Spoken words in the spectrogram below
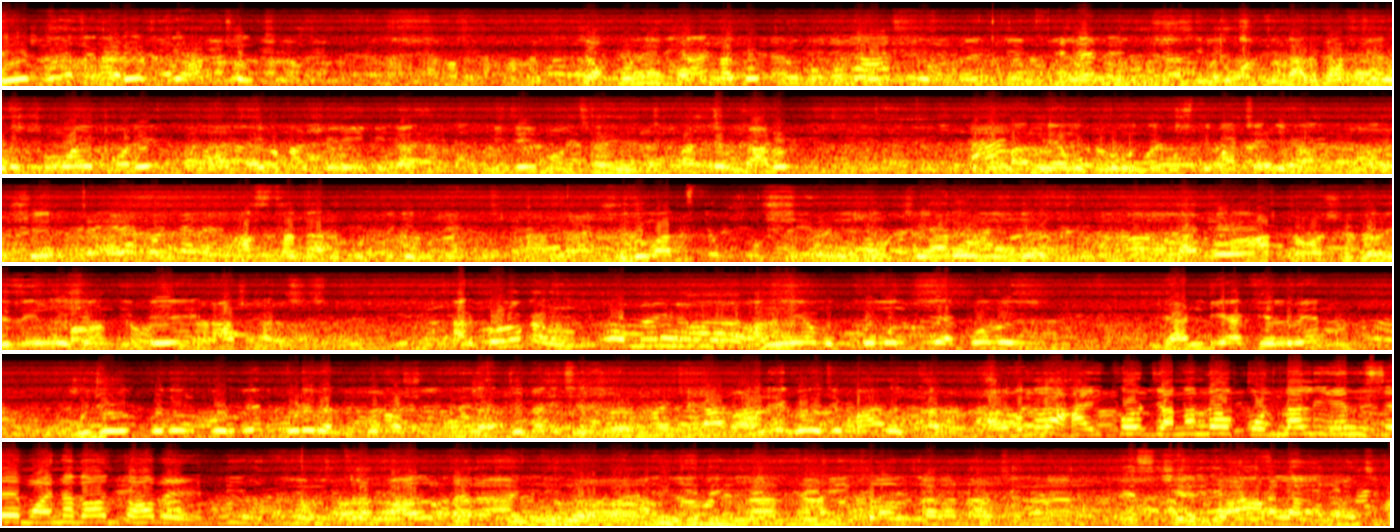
রেপ হয়েছে না রেপ জেহাদ চলছে? যখনই ঘটনা ঘটল মুখ্যমন্ত্রী অন্য একটি তার সময় পরে আজকে এই নিজেই বলছেন। কারণ মাননীয় মুখ্যমন্ত্রী বুঝতে পারছেন যে বাংলার মানুষের আস্থা তার উপর থেকে উঠে গেছে। শুধুমাত্র খুশির মোহ চেয়ারের মোহ তাকে রেজিগনেশন দিতে আটকাচ্ছে। আর কোনো কারণ। মাননীয় মুখ্যমন্ত্রী এখন ওই ডান্ডিয়া খেলবেন পুজো উদ্বোধন করবেন করে বেড়ান কোনো অসুবিধা নেই। রাজ্যটাকে আছে অনেক হয়েছে মা রক্ষা আপনারা হাইকোর্ট জানালো কন্যালি এমসে ময়নাতদন্ত হবে।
